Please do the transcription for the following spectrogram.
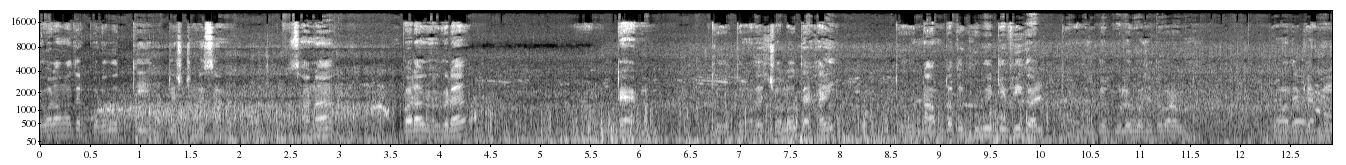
এবার আমাদের পরবর্তী ডেস্টিনেশন সানা বাড়া ঘাগড়া ড্যাম। তো তোমাদের চলো দেখাই। তো নামটা তো খুবই ডিফিকাল্ট তোমাদেরকে বলে বোঝাতে পারব না। তোমাদেরকে আমি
